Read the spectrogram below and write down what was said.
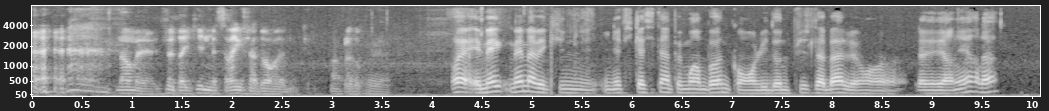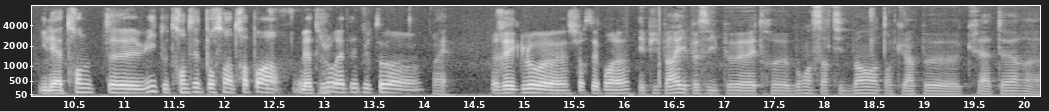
non, mais je taquine, mais c'est vrai que j'adore. donc, enfin, j'adore. Voilà. Ouais, et mec, même avec une, une efficacité un peu moins bonne quand on lui donne plus la balle euh, l'année dernière, là, il est à 38 ou 37% à 3 points. Il a toujours été plutôt euh, Ouais. réglo euh, sur ces points-là. Et puis pareil, il peut, il peut être bon en sortie de banc en tant qu'un peu créateur, euh,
